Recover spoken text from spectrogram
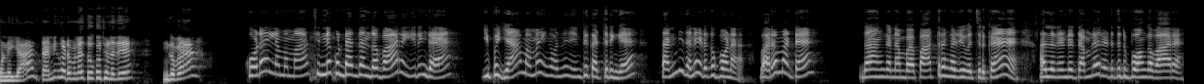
உன்னை யார் தண்ணி குடமெல்லாம் தூக்க சொன்னது? இங்க வா. குடம் இல்ல மாமா சின்ன குண்டாந்த அந்த வாரம் இருங்க. இப்போ ஏன் மாமா இங்க வந்து நின்று கத்துறீங்க? தண்ணி தானே எடுக்க போனேன். வர மாட்டேன் தான் அங்க நம்ம பாத்திரம் கழுவி வச்சிருக்கேன். அதுல ரெண்டு டம்ளர் எடுத்துட்டு போங்க வாரேன்.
